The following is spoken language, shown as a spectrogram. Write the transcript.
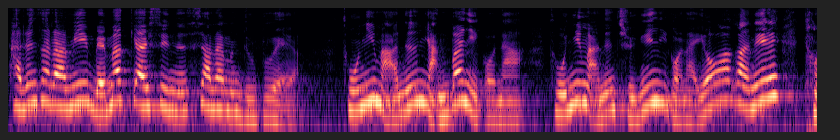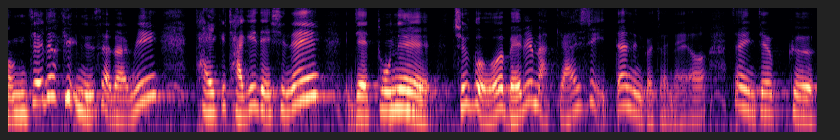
다른 사람이 매맞게 할 수 있는 사람은 누구예요? 돈이 많은 양반이거나 돈이 많은 증인이거나 여하간에 경제력이 있는 사람이 자기, 자기 대신에 이제 돈을 주고 매를 맞게 할 수 있다는 거잖아요. 그래서 이제 그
